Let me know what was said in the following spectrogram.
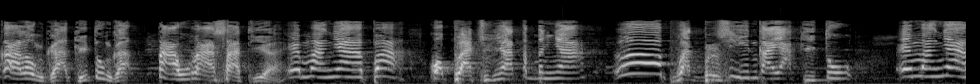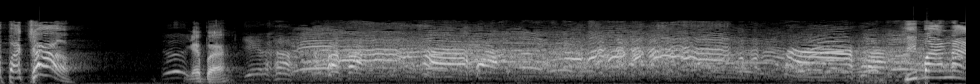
Kalau nggak gitu nggak tahu rasa dia. Emangnya apa? Kok bajunya temennya eh, buat bersihin kayak gitu? Emangnya apa, Jal? Ya, Bang. Di mana?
